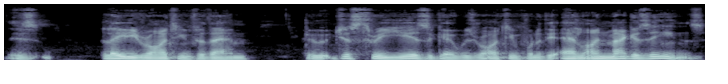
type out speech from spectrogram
there's a lady writing for them who just three years ago was writing for one of the airline magazines.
